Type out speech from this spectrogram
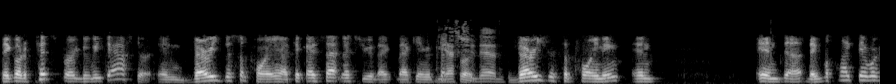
they go to Pittsburgh the week after, and very disappointing. I think I sat next to you that, that game in Pittsburgh. Yes, you did. Very disappointing, and and uh, they looked like they were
